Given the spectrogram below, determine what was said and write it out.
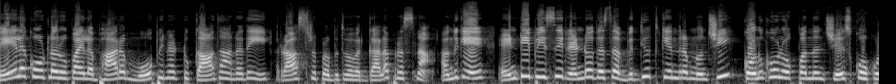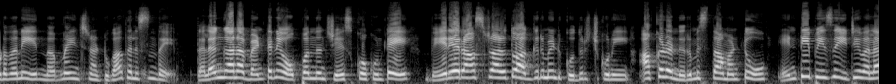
వేల కోట్ల రూపాయల భారం మోపినట్టు కాదా అన్నది రాష్ట్ర ప్రభుత్వ వర్గాల ప్రశ్న. అందుకే ఎన్టీపీసీ రెండో దశ విద్యుత్ కేంద్రం నుంచి కొనుగోలు ఒప్పందం చేసుకోకూడదని నిర్ణయించినట్టుగా తెలిసిందే. తెలంగాణ వెంటనే ఒప్పందం చేసుకోకుంటే వేరే రాష్ట్రాలతో అగ్రిమెంట్ కుదుర్చుకుని అక్కడ నిర్మిస్తామంటూ ఎన్టీపీసీ ఇటీవల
